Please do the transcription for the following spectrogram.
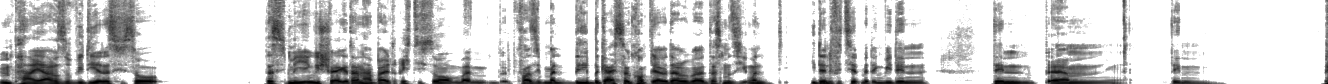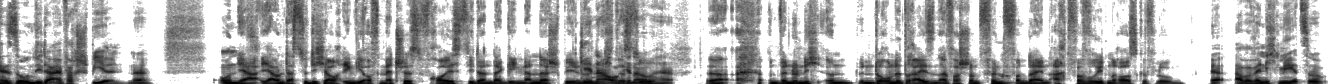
ein paar Jahre so wie dir, dass ich so, dass ich mir irgendwie schwer getan habe, halt richtig so, quasi, man, die Begeisterung kommt ja darüber, dass man sich irgendwann identifiziert mit irgendwie den, den, ähm, den Personen, die da einfach spielen, ne? Und Ja, ja, und dass du dich ja auch irgendwie auf Matches freust, die dann da gegeneinander spielen. genau, nicht, genau. Du, ja. ja, und wenn du nicht, und in der Runde drei sind einfach schon fünf von deinen acht Favoriten rausgeflogen. Ja, aber wenn ich mir jetzt so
